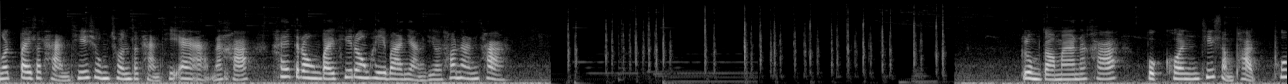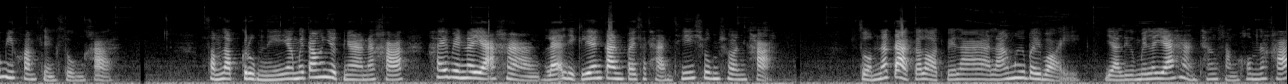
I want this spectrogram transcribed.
งดไปสถานที่ชุมชนสถานที่แออัดนะคะ ให้ตรงไปที่โรงพยาบาลอย่างเดียวเท่านั้นค่ะ กลุ่มต่อมานะคะ บุคคลที่สัมผัสผู้มีความเสี่ยงสูงค่ะสำหรับกลุ่มนี้ยังไม่ต้องหยุดงานนะคะ ให้เว้นระยะห่างและหลีกเลี่ยงการไปสถานที่ชุมชนค่ะ สวมหน้ากากตลอดเวลาล้างมือบ่อยๆ อย่าลืมเว้นระยะห่างทางสังคมนะคะ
